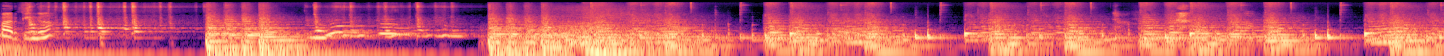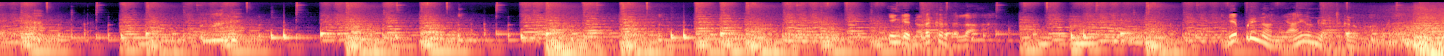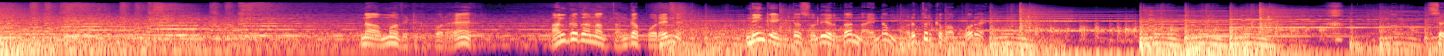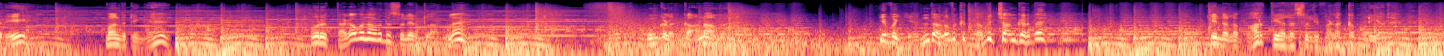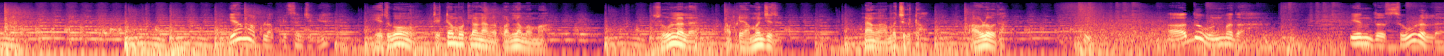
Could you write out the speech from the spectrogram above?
எப்படிப்பா இருக்கீங்க. இங்க நடக்கிறதெல்லாம் எப்படி நான் நியாயம்னு எடுத்துக்கணும்? நான் அம்மா வீட்டுக்கு போறேன். அங்கதான் நான் தங்க போறேன்னு நீங்க என்கிட்ட சொல்லியிருந்தா நான் என்ன மறுத்திருக்கவா போறேன்? சரி வந்துட்டீங்க. ஒரு தகவலாவது சொல்லிருக்கலாம்ல? உங்களை காணாம. இவ எந்த அளவுக்கு தவிச்சாங்கிறத என்னால வார்த்தையால சொல்லி விளக்க முடியாது. ஏன் மாப்பிள்ள அப்படி செஞ்சீங்க? எதுவும் திட்டம் போட்டுலாம் நாங்கள் பண்ணல மாமா. சூழ்நிலை அப்படி அமைஞ்சுது. நாங்கள் அமைச்சுக்கிட்டோம். அவ்வளவுதான். அது உண்மைதான் இந்த சூழல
